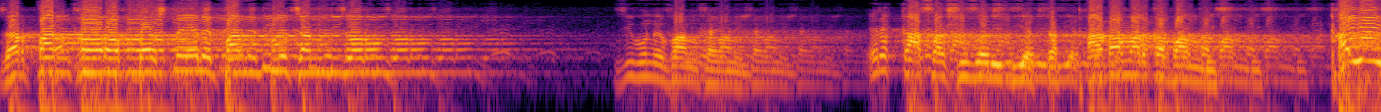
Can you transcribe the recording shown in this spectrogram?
যার পান খাওয়ার অভ্যাস নেই, এরে পান দিলে চান্দি গরম। জীবনে পান খায় নাই। এরে কাঁচা সুগারি দিয়ে একটা ঠাডা মার্কা পান দিস খাইয়েই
